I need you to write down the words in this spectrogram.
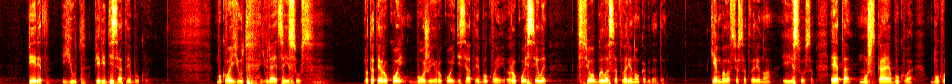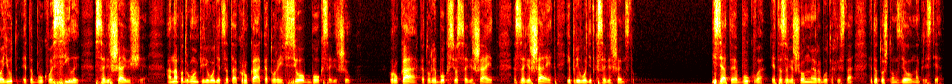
перед Юд, перед десятой буквой. Буква Юд является Иисус. Вот этой рукой, Божьей рукой, десятой буквой, рукой силы, все было сотворено когда-то. Кем было все сотворено? Иисусом. Это мужская буква. Буква Юд – это буква силы, совершающая. Она по-другому переводится так. Рука, которой все Бог совершил. Рука, которой Бог все совершает, завершает и приводит к совершенству. Десятая буква – это завершенная работа Христа. Это то, что Он сделал на кресте.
